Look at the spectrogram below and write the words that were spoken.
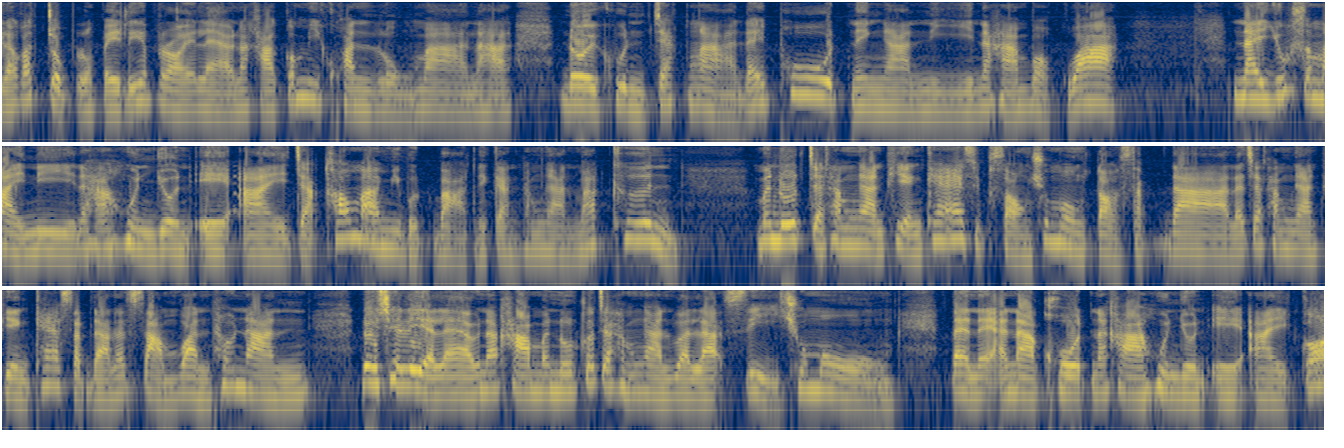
แล้วก็จบลงไปเรียบร้อยแล้วนะคะ ก็มีควันหลงมานะคะ โดยคุณแจ็คหมาได้พูดในงานนี้นะคะ บอกว่าในยุคสมัยนี้นะคะ หุ่นยนต์ AI จะเข้ามามีบทบาทในการทำงานมากขึ้น มนุษย์จะทำงานเพียงแค่ 12 ชั่วโมงต่อสัปดาห์ และจะทำงานเพียงแค่สัปดาห์ละ 3 วันเท่านั้น โดยเฉลี่ยแล้วนะคะ มนุษย์ก็จะทำงานวันละ 4 ชั่วโมง แต่ในอนาคตนะคะ หุ่นยนต์ AI ก็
